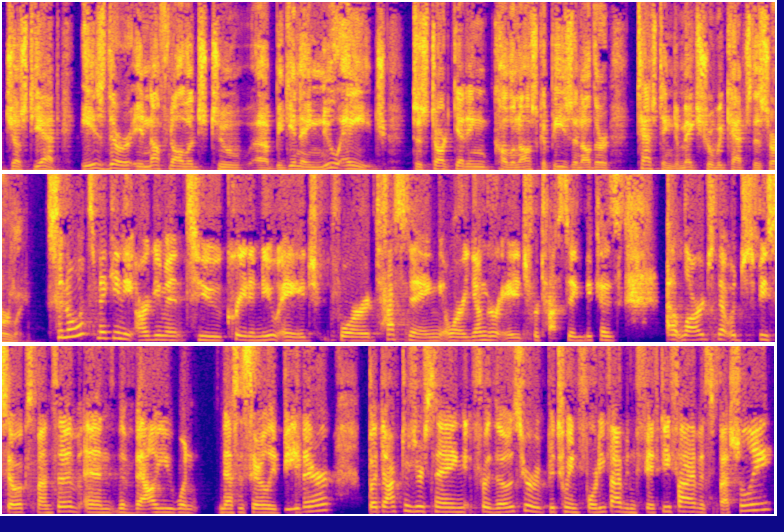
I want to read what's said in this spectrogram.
just yet. Is there enough knowledge to uh, begin a new age to start getting colonoscopies and other testing to make sure we catch this early? So no one's making the argument to create a new age for testing or a younger age for testing because at large that would just be so expensive and the value wouldn't necessarily be there. But doctors are saying for those who are between 45 and 55 especially,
